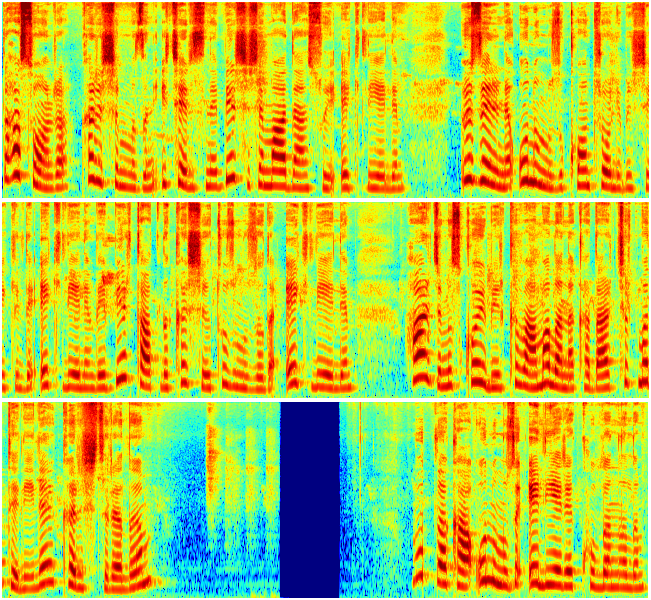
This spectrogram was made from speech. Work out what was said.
Daha sonra karışımımızın içerisine bir şişe maden suyu ekleyelim. Üzerine unumuzu kontrollü bir şekilde ekleyelim ve bir tatlı kaşığı tuzumuzu da ekleyelim. Harcımız koyu bir kıvam alana kadar çırpma teliyle karıştıralım. Mutlaka unumuzu eleyerek kullanalım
